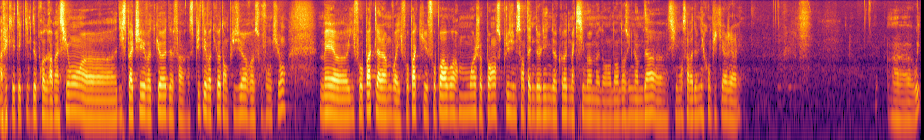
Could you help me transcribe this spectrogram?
avec les techniques de programmation, dispatcher votre code, enfin splitter votre code en plusieurs sous-fonctions mais euh, il faut pas que la il faut pas avoir, moi je pense, plus d'une centaine de lignes de code maximum dans, dans, une lambda, euh, sinon ça va devenir compliqué à gérer. Euh, oui.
